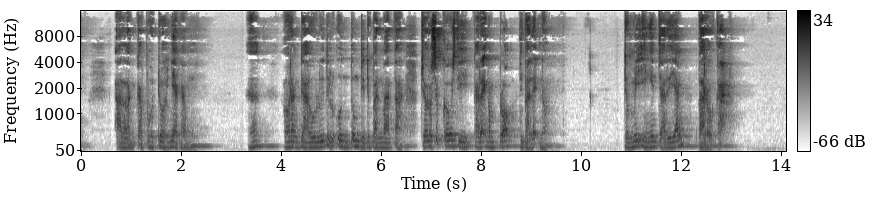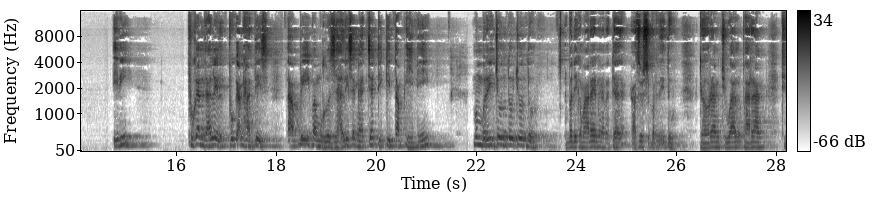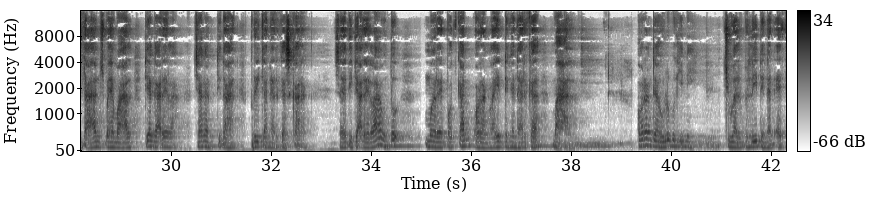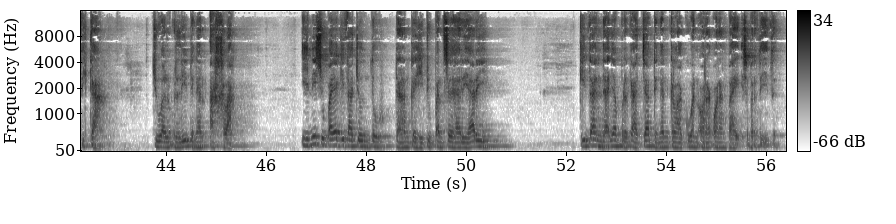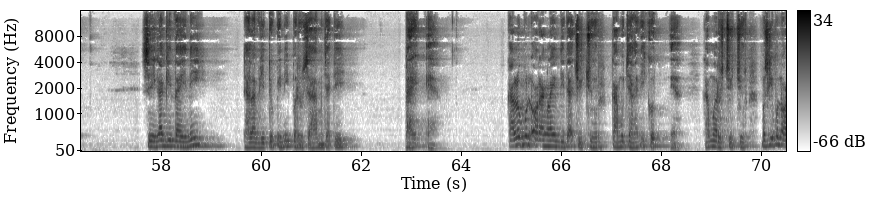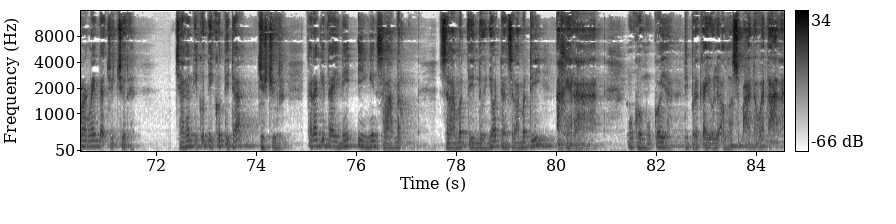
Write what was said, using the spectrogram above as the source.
alangkah bodohnya kamu. Hah? Orang dahulu itu untung di depan mata, coro segos di karek ngemplok di balik no. Demi ingin cari yang barokah. Ini Bukan dalil, bukan hadis. Tapi Imam Ghazali sengaja di kitab ini Memberi contoh-contoh. Seperti kemarin kan ada kasus seperti itu. Ada orang jual barang Ditahan supaya mahal. Dia nggak rela. Jangan ditahan. Berikan harga sekarang Saya tidak rela untuk merepotkan orang lain dengan harga mahal Orang dahulu begini Jual beli dengan etika Jual beli dengan akhlak ini supaya kita contoh dalam kehidupan sehari-hari. Kita hendaknya berkaca dengan kelakuan orang-orang baik seperti itu. Sehingga kita ini dalam hidup ini berusaha menjadi baik ya. Kalaupun orang lain tidak jujur, kamu jangan ikut ya. Kamu harus jujur. Meskipun orang lain tidak jujur. Jangan ikut-ikut tidak jujur. Karena kita ini ingin selamat Selamat di dunia dan selamat di akhirat Muka-muka ya diberkahi oleh Allah subhanahu wa ta'ala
